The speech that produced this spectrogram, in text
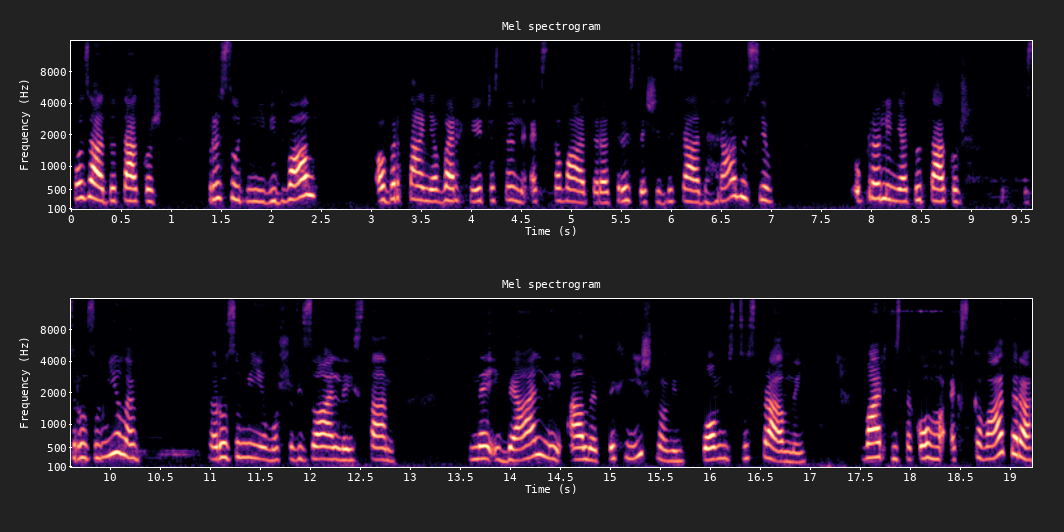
Позаду також присутній відвал. Обертання верхньої частини екскаватора 360 градусів. Управління тут також зрозуміле. Розуміємо, що візуальний стан не ідеальний, але технічно він повністю справний. Вартість такого екскаватора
